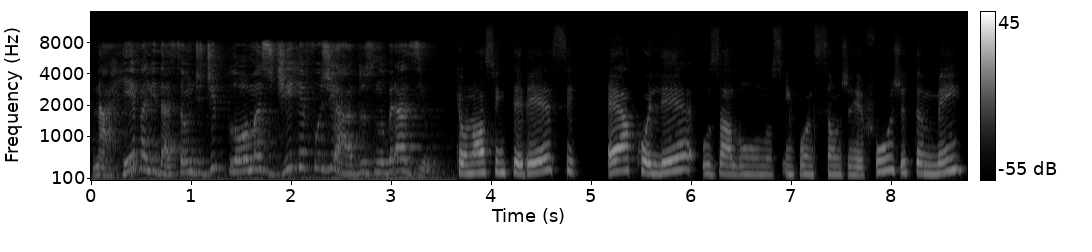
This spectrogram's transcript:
na revalidação de diplomas de refugiados no Brasil. Que o nosso interesse é acolher os alunos em condição de refúgio e também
